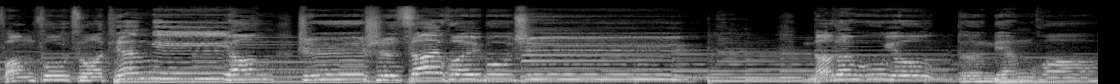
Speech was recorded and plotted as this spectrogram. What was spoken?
仿佛昨天一样，只是再回不去那段无忧的年华。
